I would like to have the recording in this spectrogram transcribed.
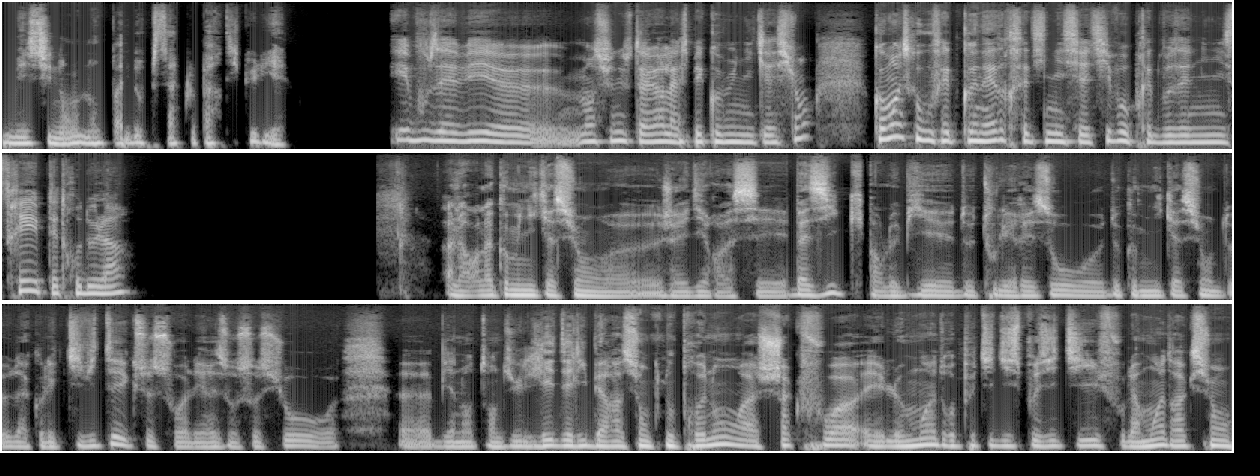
Mais sinon, non, pas d'obstacle particulier. Et vous avez euh, mentionné tout à l'heure l'aspect communication. Comment est-ce que vous faites connaître cette initiative auprès de vos administrés et peut-être au-delà? Alors la communication, euh, j'allais dire assez basique, par le biais de tous les réseaux de communication de la collectivité, que ce soit les réseaux sociaux, euh, bien entendu les délibérations que nous prenons à chaque fois et le moindre petit dispositif ou la moindre action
